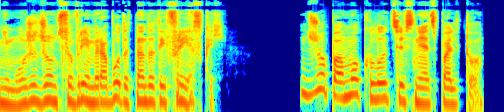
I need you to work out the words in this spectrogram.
«Не может же он все время работать над этой фреской». Джо помог Лотти снять пальто.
